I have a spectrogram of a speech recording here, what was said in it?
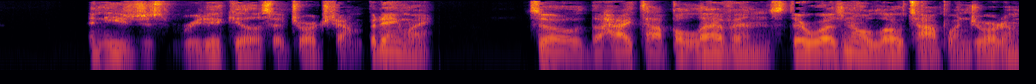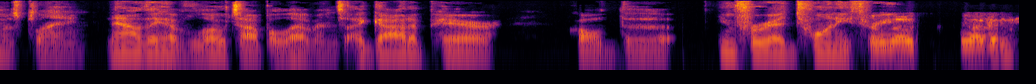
and he's just ridiculous at Georgetown. But anyway, so the high top 11s, there was no low top when Jordan was playing. Now they have low top 11s. I got a pair called the infrared 23. The low 11.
